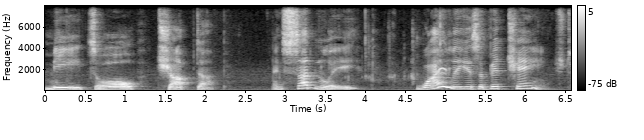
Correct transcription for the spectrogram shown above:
meats all chopped up. And suddenly, Wiley is a bit changed.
